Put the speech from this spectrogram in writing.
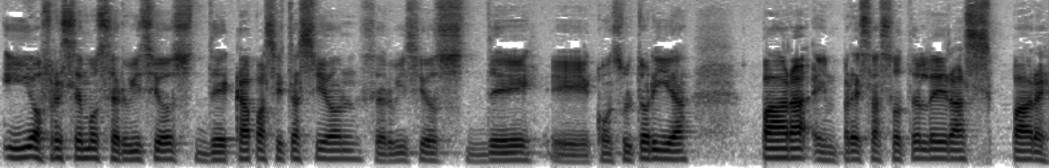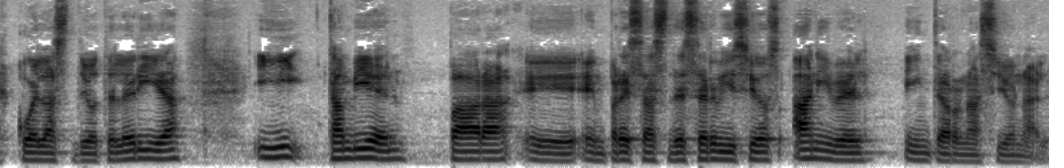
y ofrecemos servicios de capacitación, servicios de eh, consultoría para empresas hoteleras, para escuelas de hotelería y también para eh, empresas de servicios a nivel internacional.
